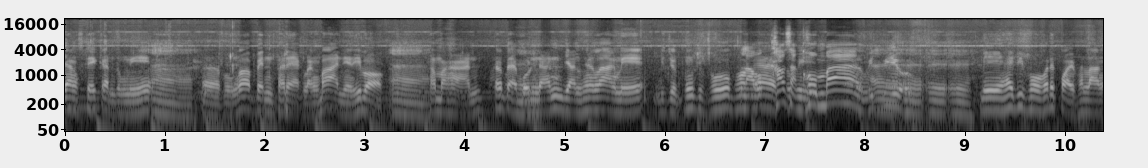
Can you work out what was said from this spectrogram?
ย่างสเต็กกันตรงนี้อ่า เออผมก็เป็นแผนกหลังบ้านอย่างที่บอกอ่าทำอาหารตั้งแต่บนนั้นยันข้างล่างนี้ มีจุดพุ่งจุดฟูพ่อเราแม่เข้าสังคมบ้างเออวิทวิวเออเออเออ มีให้พี่โฟเขาได้ปล่อยพลัง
